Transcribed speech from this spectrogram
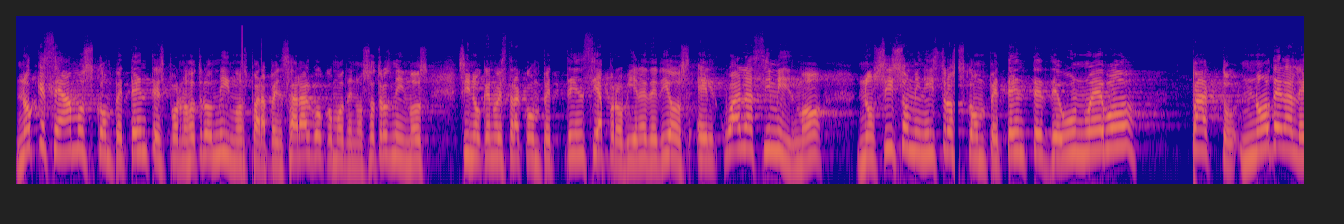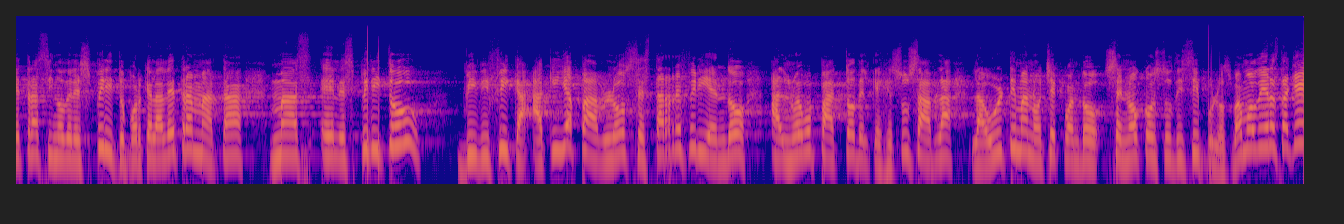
No que seamos competentes por nosotros mismos para pensar algo como de nosotros mismos, sino que nuestra competencia proviene de Dios, el cual asimismo nos hizo ministros competentes de un nuevo pacto, no de la letra, sino del espíritu, porque la letra mata, más el espíritu vivifica. Aquí ya Pablo se está refiriendo al nuevo pacto del que Jesús habla la última noche cuando cenó con sus discípulos. ¿Vamos bien hasta aquí?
